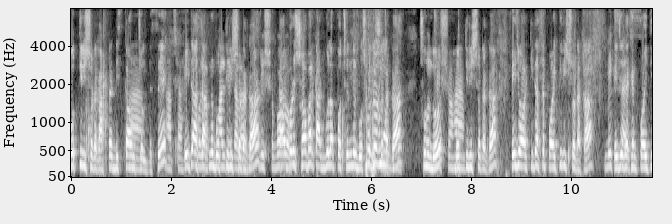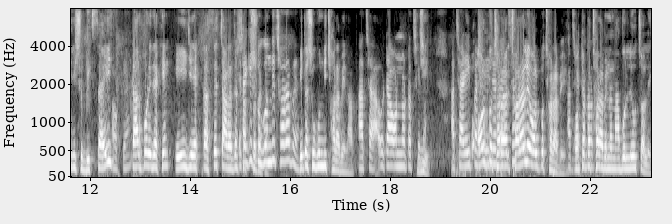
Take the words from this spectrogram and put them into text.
বত্রিশশো টাকা আফটার ডিসকাউন্ট হ্যাঁ, চলতেছে। আচ্ছা, এটা আছে আপনার বত্রিশশো টাকা। তারপরে সবার কাঠগুলা পছন্দের বত্রিশশো টাকা। সুন্দর 3200, হ্যাঁ। বত্রিশশো টাকা। এই যে অর্কিড আছে পঁয়ত্রিশশো টাকা। এই যে দেখেন পঁয়ত্রিশশো বিগ সাইজ তারপরে দেখেন এই যে একটা আছে চার হাজার সুগন্ধি ছড়াবে? এটা সুগন্ধি ছড়াবে না। আচ্ছা ওটা অন্যটা ছিল। আচ্ছা আর এই পাশে অল্প ছড়া ছড়ালে অল্প ছড়াবে। অতটা ছড়াবে না না বললেও চলে।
